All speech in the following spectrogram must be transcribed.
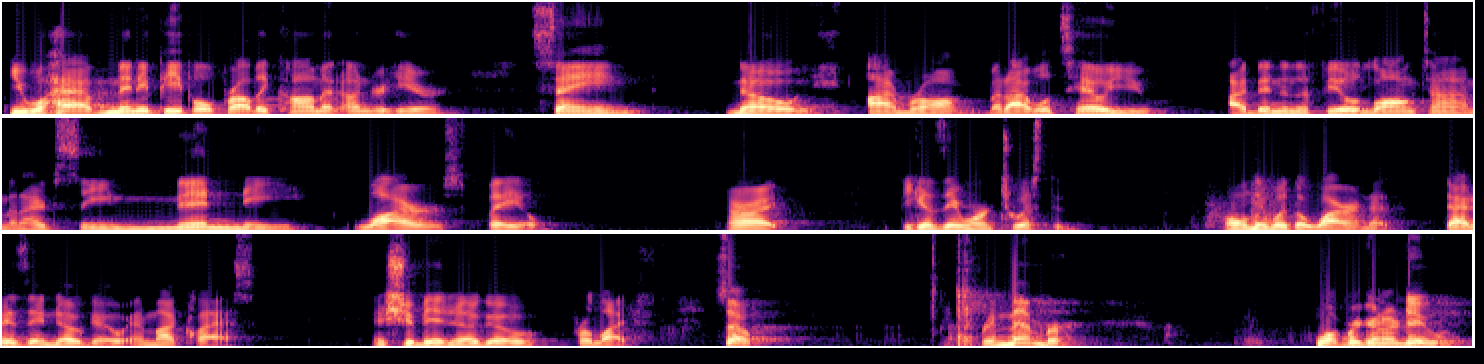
You will have many people probably comment under here saying, no, I'm wrong. But I will tell you, I've been in the field a long time and I've seen many wires fail. All right? Because they weren't twisted. Only with a wire nut. That is a no-go in my class. It should be a no-go for life. So, remember what we're going to do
